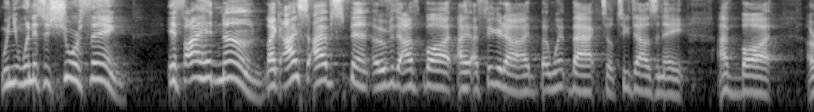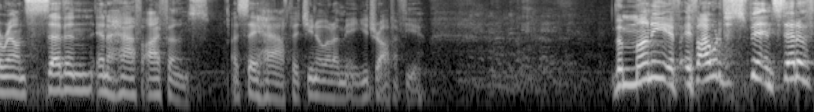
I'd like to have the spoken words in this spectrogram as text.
when, you, when it's a sure thing, if I had known, like I, I've spent over the, I've bought, I, I figured out, I, I went back till 2008, I've bought around seven and a half iPhones. I say half, but you know what I mean. You drop a few. the money, if, if I would have spent, instead of,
